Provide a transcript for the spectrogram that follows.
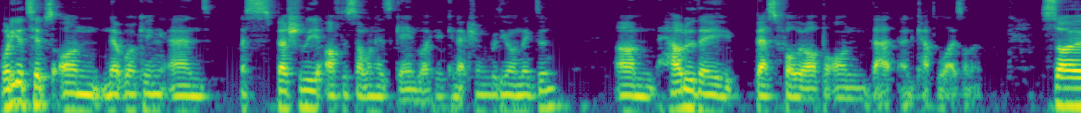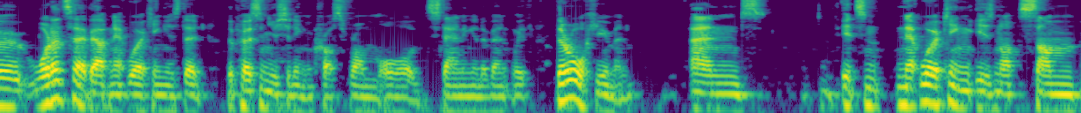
What are your tips on networking and especially after someone has gained like a connection with you on LinkedIn? Um, how do they best follow up on that and capitalize on it? So, what I'd say about networking is that the person you're sitting across from or standing an event with, they're all human. And it's networking is not some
